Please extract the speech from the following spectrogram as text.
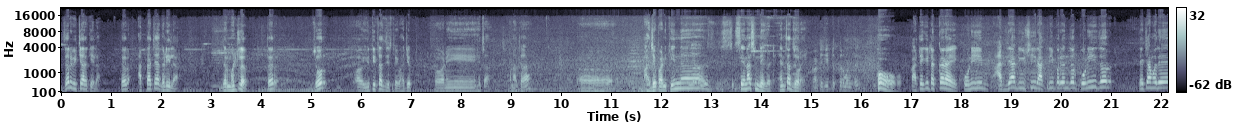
जर विचार केला तर आत्ताच्या घडीला जर म्हटलं तर जोर युतीचाच दिसतो आहे भाजप आणि ह्याचा कोणाचा? भाजप आणखीन सेना शिंदे गट यांचाच जोर आहे. काटेकी टक्कर म्हणताय? हो हो हो. काटेकी टक्कर आहे. कोणी आदल्या दिवशी रात्रीपर्यंत जर कोणी जर त्याच्यामध्ये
